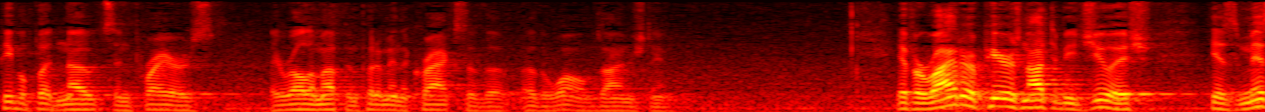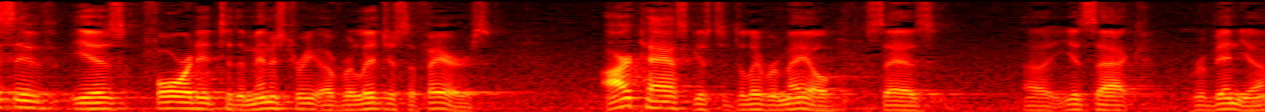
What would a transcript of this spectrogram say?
people put notes and prayers, they roll them up and put them in the cracks of the, of the walls, I understand. If a writer appears not to be Jewish, his missive is forwarded to the Ministry of Religious Affairs. Our task is to deliver mail, says uh, Yitzhak Rabinia,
